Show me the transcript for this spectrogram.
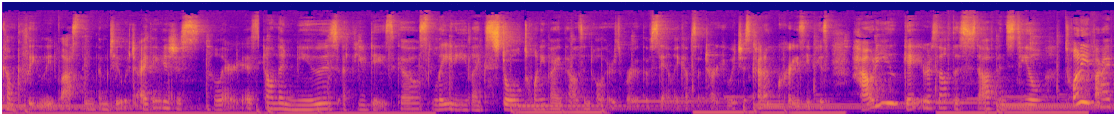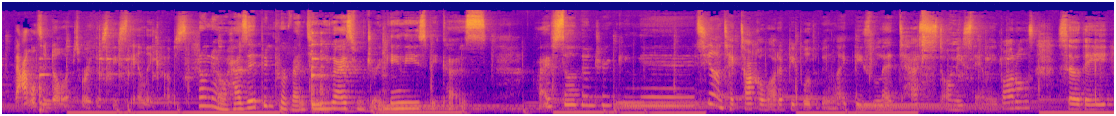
completely blasting them too, which I think is just hilarious. On the news a few days ago, this lady like stole $25,000 worth of Stanley Cups at Target, which is kind of crazy because how do you get yourself this stuff and steal $25,000 worth of these Stanley Cups? I don't know, has it been preventing you guys from drinking these because I've still been drinking it. See on TikTok a lot of people doing like these lead tests on these Stanley bottles. So they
